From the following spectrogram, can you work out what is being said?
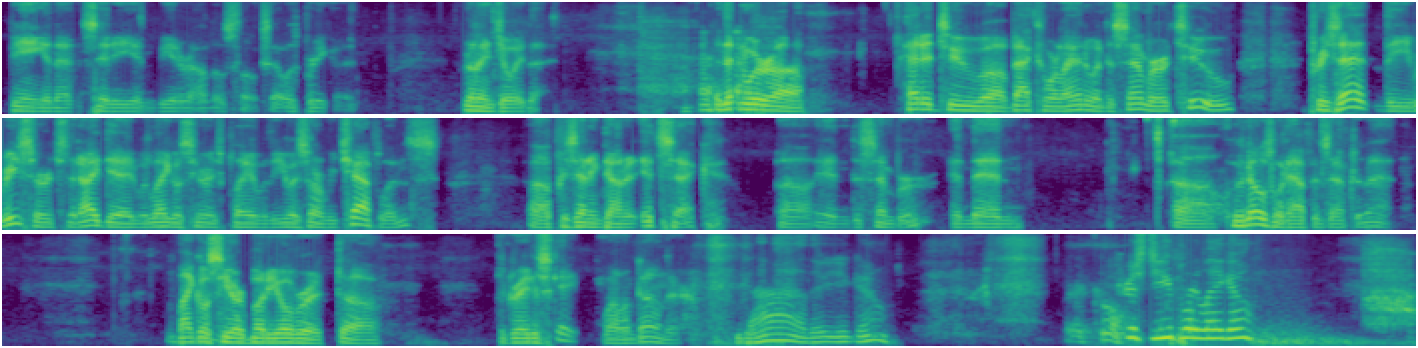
being in that city and being around those folks. That was pretty good. Really enjoyed that. And then we're uh, headed to uh, back to Orlando in December to present the research that I did with Lego Serious Play with the U.S. Army chaplains, uh, presenting down at ITSEC uh, in December, and then uh, who knows what happens after that. Might go see our buddy over at uh, the Great Escape while I'm down there. Ah, there you go. Very cool. Chris, do you play Lego?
